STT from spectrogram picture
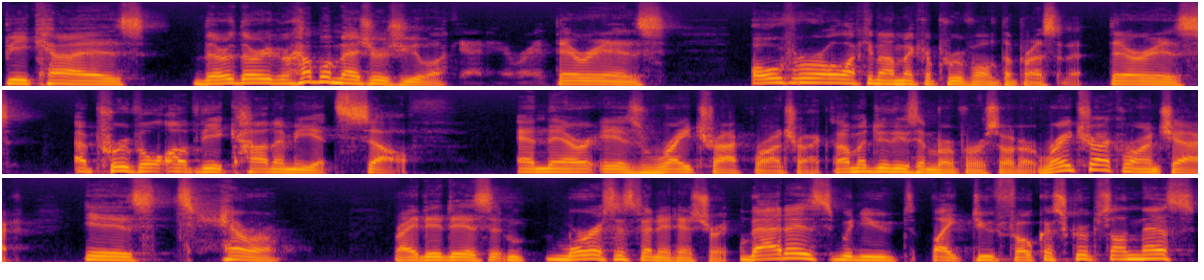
because there, there are a couple measures you look at here, right? There is overall economic approval of the president. There is approval of the economy itself. And there is right track, wrong track. I'm going to do these in reverse order. Right track, wrong track is terrible, right? It is worst it's been history. That is when you like do focus groups on this.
